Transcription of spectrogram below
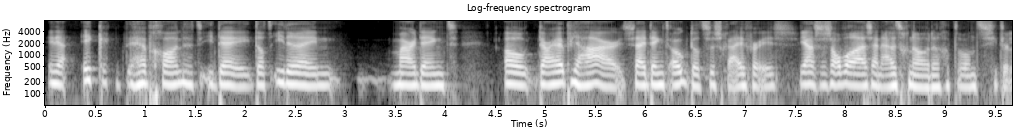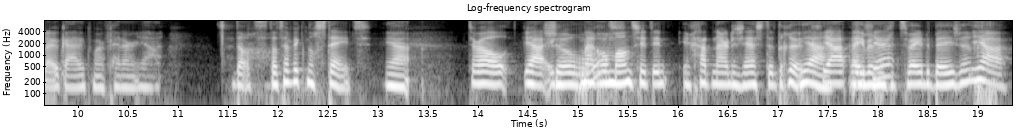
Ja, ik heb gewoon het idee dat iedereen maar denkt... oh, daar heb je haar. Zij denkt ook dat ze schrijver is. Ja, ze zal wel zijn uitgenodigd, want ze ziet er leuk uit. Maar verder, ja, dat, dat heb ik nog steeds. Ja. Terwijl, ja, ik, mijn roman zit in, gaat naar de zesde druk. Ja, ja en weet je bent je? met je tweede bezig. Ja.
